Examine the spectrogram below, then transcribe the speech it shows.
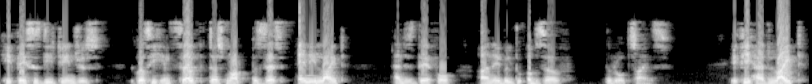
He faces these dangers because he himself does not possess any light and is therefore unable to observe the road signs. If he had light,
